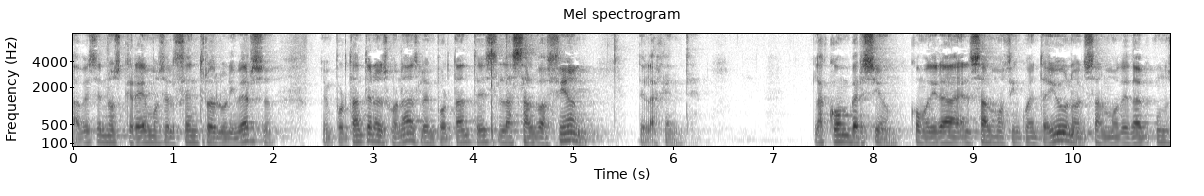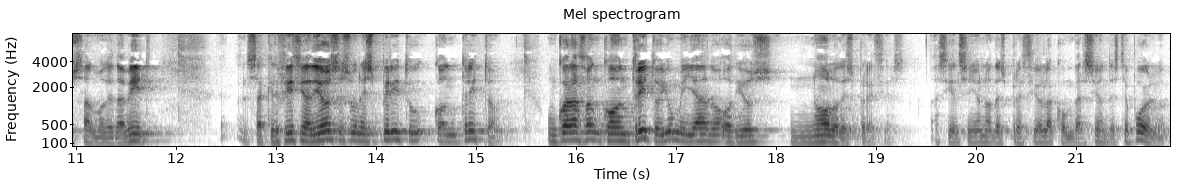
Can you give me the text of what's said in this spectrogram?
a veces nos creemos el centro del universo. Lo importante no es Jonás, lo importante es la salvación de la gente, la conversión, como dirá el Salmo 51, el salmo de, un salmo de David. El sacrificio a Dios es un espíritu contrito, un corazón contrito y humillado, oh Dios, no lo desprecias. Así el Señor no despreció la conversión de este pueblo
